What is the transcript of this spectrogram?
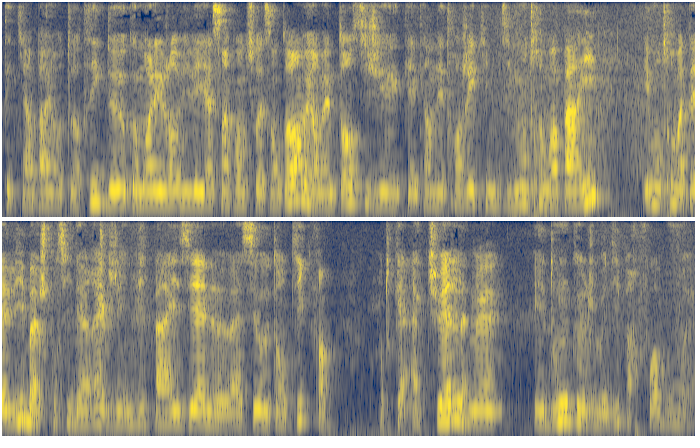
peut-être qu'il y a un pari authentique de comment les gens vivaient il y a 50, 60 ans, mais en même temps, si j'ai quelqu'un de l'étranger qui me dit montre-moi Paris et montre-moi ta vie, bah, je considérerais que j'ai une vie parisienne euh, assez authentique, enfin, en tout cas actuelle. Et donc, euh, je me dis parfois, bon, ouais,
